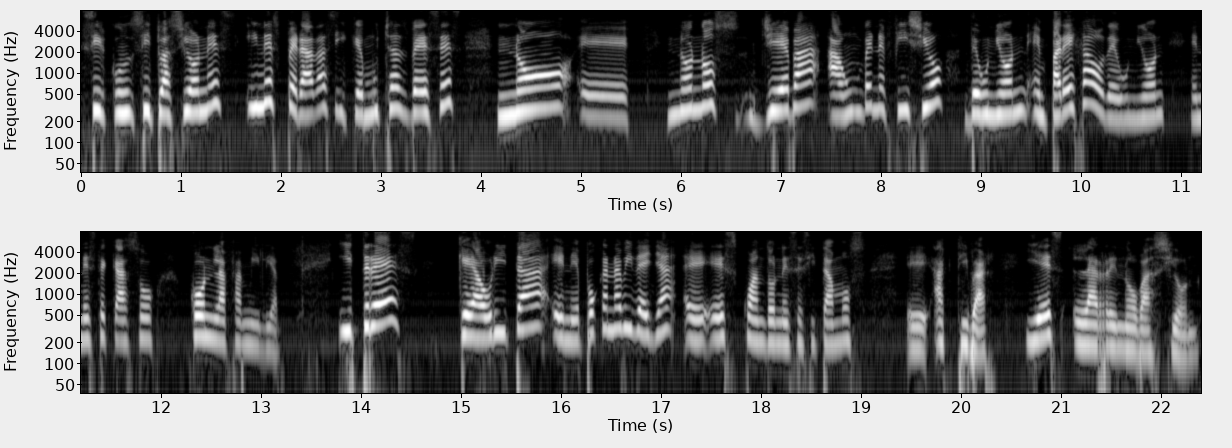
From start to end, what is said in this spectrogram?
situaciones inesperadas y que muchas veces no, eh, no nos lleva a un beneficio de unión en pareja o de unión, en este caso, con la familia. Y tres, que ahorita en época navideña eh, es cuando necesitamos eh, activar y es la renovación.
